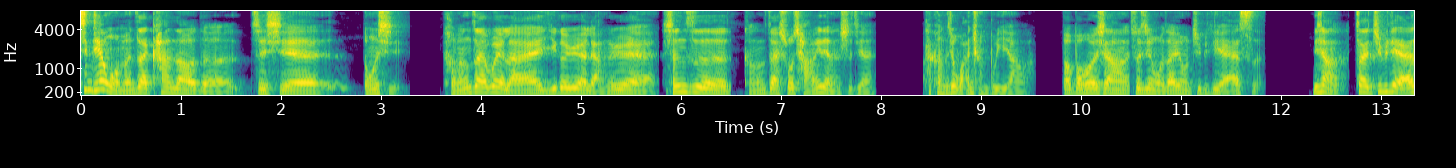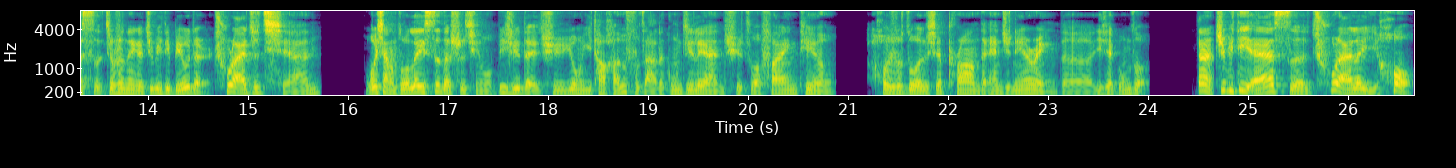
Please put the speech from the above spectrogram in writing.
今天我们在看到的这些东西，可能在未来一个月、两个月，甚至可能再说长一点的时间，它可能就完全不一样了。包包括像最近我在用 GPTs，你想在 GPTs 就是那个 GPT Builder 出来之前，我想做类似的事情，我必须得去用一套很复杂的攻击链去做 fine tune，或者说做一些 prompt engineering 的一些工作。但 GPTs 出来了以后，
